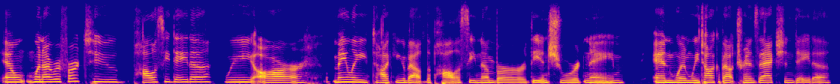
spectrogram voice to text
And when I refer to policy data, we are mainly talking about the policy number, the insured name. And when we talk about transaction data,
